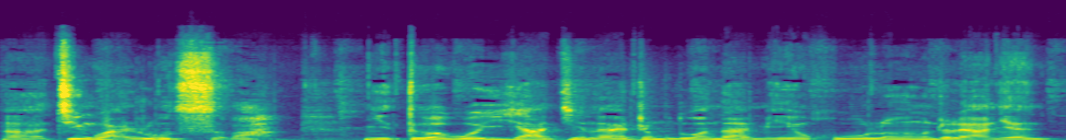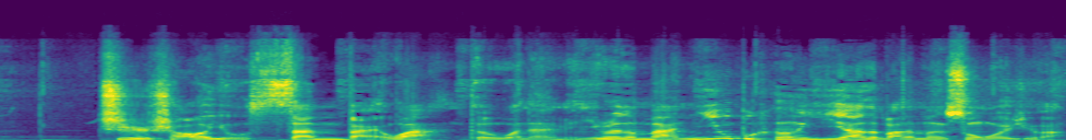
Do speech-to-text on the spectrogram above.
呃，尽管如此吧，你德国一下进来这么多难民，呼楞这两年。至少有三百万德国难民，你说怎么办？你又不可能一下子把他们送回去吧？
